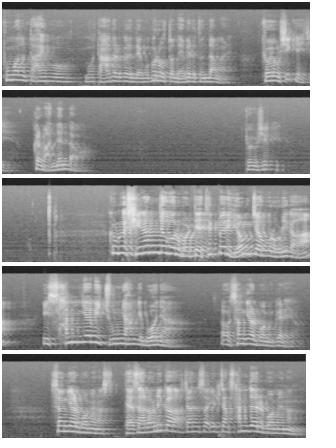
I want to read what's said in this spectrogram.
부모들도 아이고 뭐 다들 그런데 뭐 그러고 또 내버려 둔단 말이야 교육을 시켜야지 그럼 안 된다고 교육을 시켜야 그럼 우리가 신앙적으로 볼 때 특별히 영적으로 우리가 이 삼겹이 중요한 게 뭐냐? 어, 성경을 보면 그래요. 성경을 보면은 데살로니가 전서 1장 3절을 보면은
